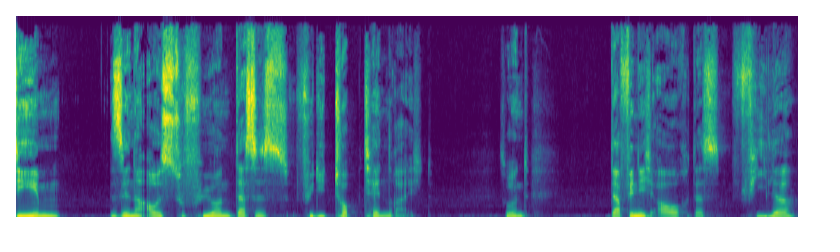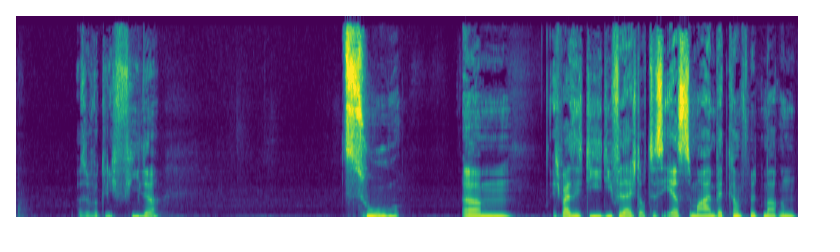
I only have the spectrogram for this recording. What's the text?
dem Sinne auszuführen, dass es für die Top 10 reicht. So und da finde ich auch, dass viele, also wirklich viele, zu, ähm, ich weiß nicht, die, die vielleicht auch das erste Mal im Wettkampf mitmachen,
